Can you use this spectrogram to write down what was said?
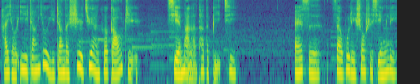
还有一张又一张的试卷和稿纸，写满了他的笔记。S 在屋里收拾行李，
